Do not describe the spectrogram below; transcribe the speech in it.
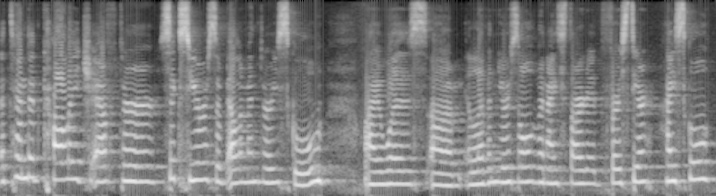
attended college after six years of elementary school. I was um, 11 years old when I started first year high school.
